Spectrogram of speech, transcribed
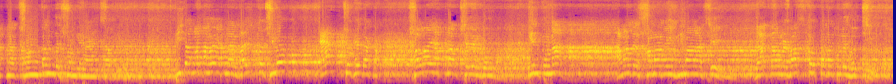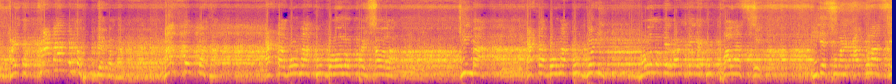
আপনার সন্তানদের সঙ্গে না ইনসাফি পিতা মাতা হয়ে আপনার দায়িত্ব ছিল এক চোখে দেখা। সবাই আপনার ছেলের বৌমা। কিন্তু না, আমাদের সমাজে বিমান আছে, যার কারণে বাস্তব কথা তুলে ধরছি। হয়তো কাটার মতো ফুটবে কথা বাস্তব কথা। একটা বৌমা খুব বড় লোক পয়সাওয়ালা, কিংবা একটা বৌমা খুব গরিব বড় লোকের বাড়ি থেকে খুব ফল আসছে ঈদের সময় কাপড় আসছে,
